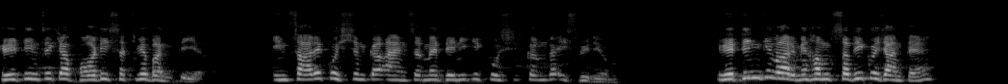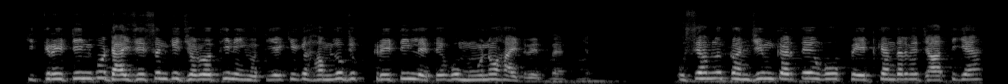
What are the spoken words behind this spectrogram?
क्रेटीन से क्या बॉडी सच में बनती है? इन सारे क्वेश्चन का आंसर मैं देने की कोशिश करूँगा इस वीडियो में। क्रेटीन के बारे में हम सभी को जानते हैं कि क्रेटीन को डाइजेशन की ज़रूरत ही नहीं होती है, क्योंकि हम लोग जो क्रेटीन लेते हैं वो मोनोहाइड्रेट रहती है। उसे हम लोग कंज्यूम करते हैं, वो पेट के अंदर में जाती है,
